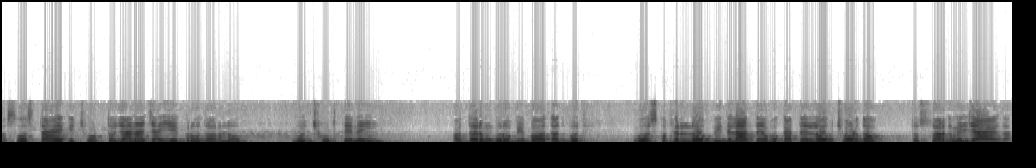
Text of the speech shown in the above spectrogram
और सोचता है कि छूट तो जाना चाहिए, क्रोध और लोभ, वो छूटते नहीं। और धर्मगुरु भी बहुत अद्भुत है। वो उसको फिर लोभ भी दिलाते हैं, वो कहते हैं, लोभ छोड़ दो तो स्वर्ग मिल जाएगा।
